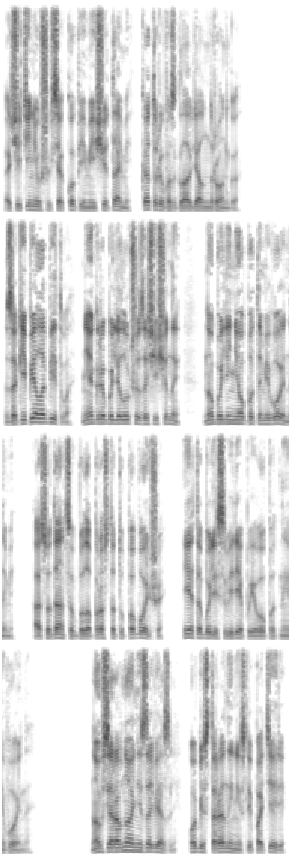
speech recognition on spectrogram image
ощетинившихся копьями и щитами, который возглавлял Нронго. Закипела битва, негры были лучше защищены, но были неопытными воинами, а суданцев было просто тупо больше, и это были свирепые опытные воины. Но все равно они завязли, обе стороны несли потери,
